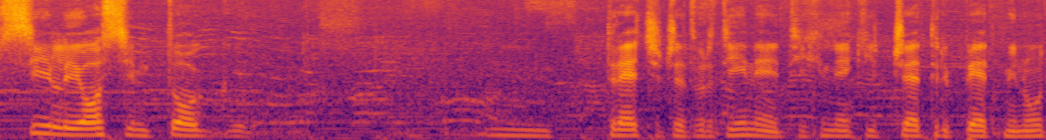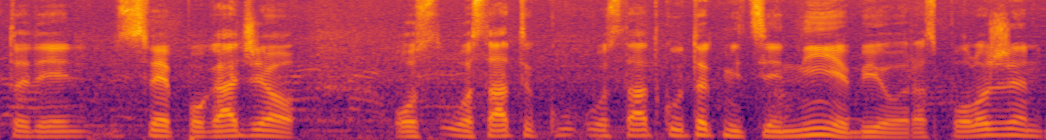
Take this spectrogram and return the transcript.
Sili osim tog m, treće četvrtine i tih nekih 4-5 minuta gde je sve pogađao, u ostatku, u ostatku utakmice nije bio raspoložen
